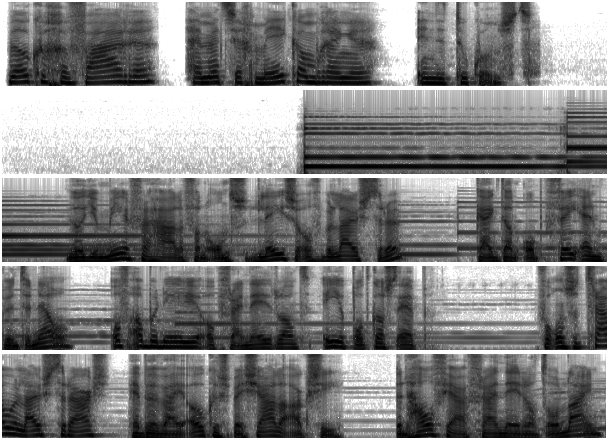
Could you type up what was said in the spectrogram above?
welke gevaren hij met zich mee kan brengen in de toekomst. Wil je meer verhalen van ons lezen of beluisteren? Kijk dan op vn.nl of abonneer je op Vrij Nederland in je podcast-app. Voor onze trouwe luisteraars hebben wij ook een speciale actie. Een half jaar Vrij Nederland online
